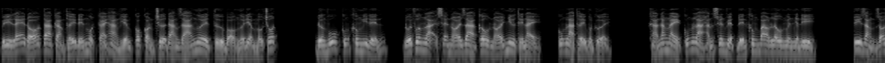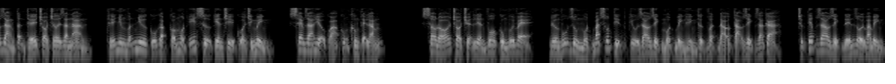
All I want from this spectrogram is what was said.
Vì lẽ đó ta cảm thấy đến một cái hàng hiếm có còn chưa đáng giá ngươi từ bỏ ngươi điểm mấu chốt. Đường vũ cũng không nghĩ đến, đối phương lại sẽ nói ra câu nói như thế này, cũng là thấy buồn cười khả năng này cũng là hắn xuyên việt đến không bao lâu nguyên nhân đi. Tuy rằng rõ ràng tận thế trò chơi gian nan, thế nhưng vẫn như cố gặp có một ít sự kiên trì của chính mình, xem ra hiệu quả cũng không tệ lắm. Sau đó trò chuyện liền vô cùng vui vẻ, đường vũ dùng một bát sốt thịt cựu giao dịch một bình hình thực vật đào tạo dịch giá cả, trực tiếp giao dịch đến rồi ba bình.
